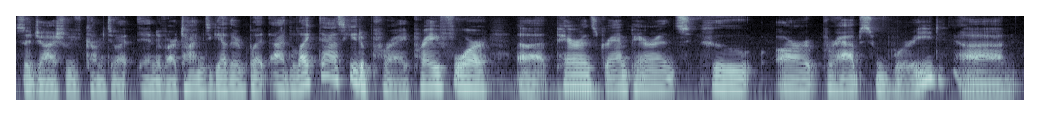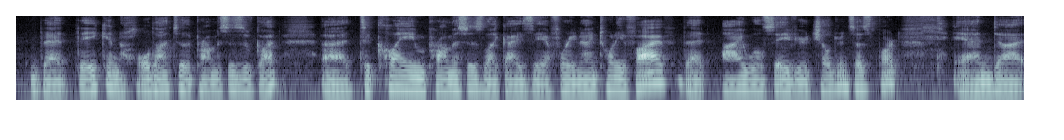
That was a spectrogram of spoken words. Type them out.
So, Josh, we've come to the end of our time together, but I'd like to ask you to pray. Pray for uh, parents, grandparents who are perhaps worried uh, that they can hold on to the promises of God, uh, to claim promises like Isaiah 49 25, that I will save your children, says the Lord. And, uh,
